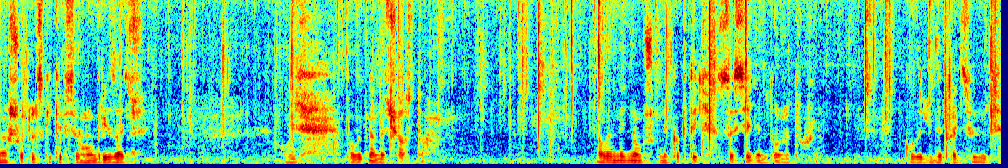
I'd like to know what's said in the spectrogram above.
Ну що, тут скільки всього обрізати? Ой, палить треба часто. Але не днем, щоб не коптить сусідям теж трохи. Коли люди працюють,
